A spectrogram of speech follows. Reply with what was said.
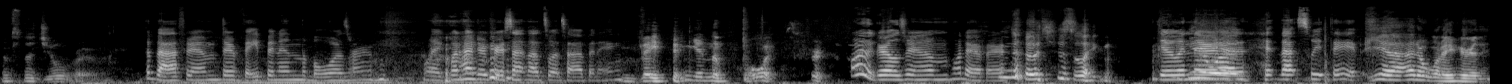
What's the Juul room? The bathroom. They're vaping in the boys' room. like 100% that's what's happening. Vaping in the boys' room. Or the girls' room, whatever. No, it's just like, there to hit that sweet vape. yeah, I don't want to hear it.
